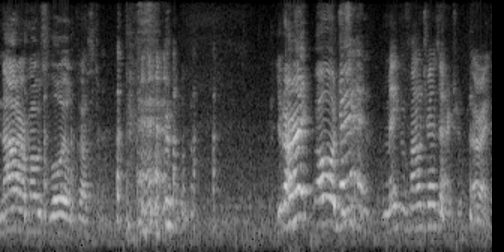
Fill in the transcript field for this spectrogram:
Not our most loyal customer. You all right? Oh, just Yeah. make the final transaction. All right.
